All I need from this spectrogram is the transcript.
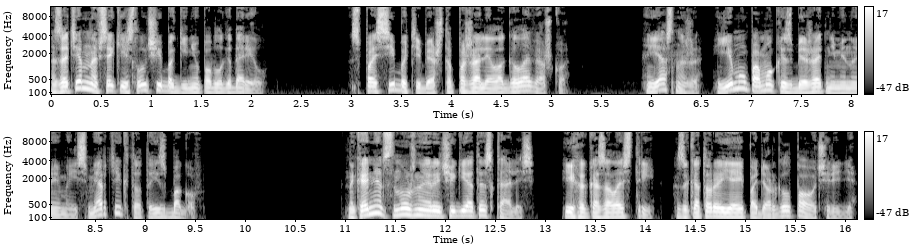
Затем на всякий случай богиню поблагодарил. «Спасибо тебе, что пожалела головешку». Ясно же, ему помог избежать неминуемой смерти кто-то из богов. Наконец, нужные рычаги отыскались. Их оказалось три, за которые я и подергал по очереди.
